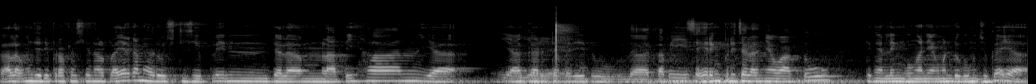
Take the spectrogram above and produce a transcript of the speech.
kalau menjadi profesional player kan harus disiplin dalam latihan ya ya agar dapat itu. Nah, tapi seiring berjalannya waktu dengan lingkungan yang mendukung juga ya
